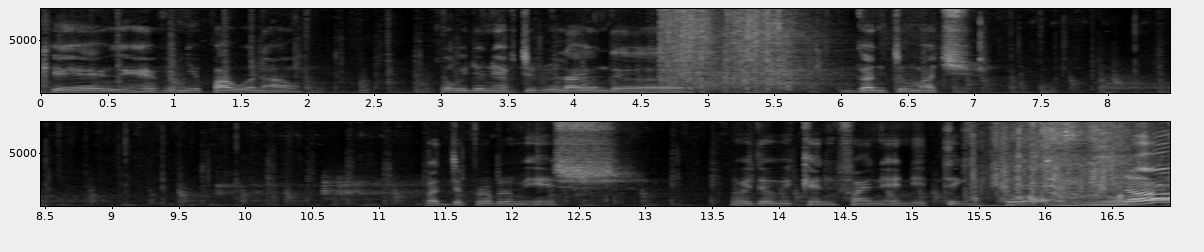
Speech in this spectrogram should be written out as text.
Okay, we have a new power now. So we don't have to rely on the gun too much. But the problem is whether we can find anything to No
